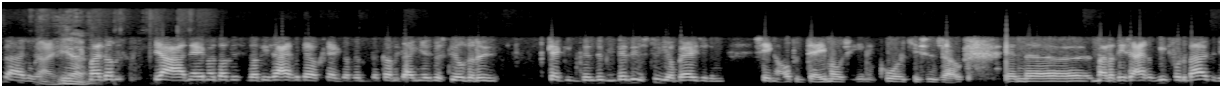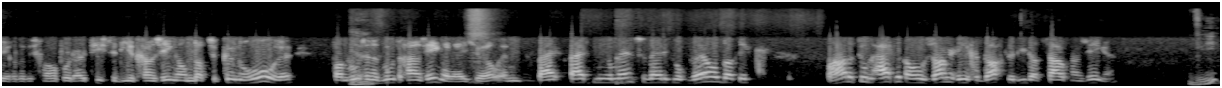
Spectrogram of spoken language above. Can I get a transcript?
100% eigenlijk. Ja, maar dat, ja, nee, maar dat is, dat is eigenlijk heel gek. Dat, dat kan ik eigenlijk niet eens stil. Kijk, ik ben, ik ben in de studio bezig en zingen altijd demo's in en koortjes en zo. En, uh, maar dat is eigenlijk niet voor de buitenwereld. Dat is gewoon voor de artiesten die het gaan zingen, omdat ze kunnen horen van hoe ja. ze het moeten gaan zingen, weet je wel. En bij 15 miljoen mensen weet ik nog wel dat ik... We hadden toen eigenlijk al een zanger in gedachten die dat zou gaan zingen. Wie?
